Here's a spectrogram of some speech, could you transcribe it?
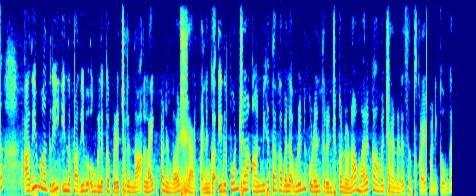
அதே மாதிரி இந்த பதிவு உங்களுக்கு பிடிச்சிருந்தா லைக் பண்ணுங்கள் ஷேர் பண்ணுங்கள் இது போன்ற ஆன்மீக தகவலை உடனுக்குடன் தெரிஞ்சுக்கணுன்னா மறக்காமல் சேனலை சப்ஸ்கிரைப் பண்ணிக்கோங்க.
